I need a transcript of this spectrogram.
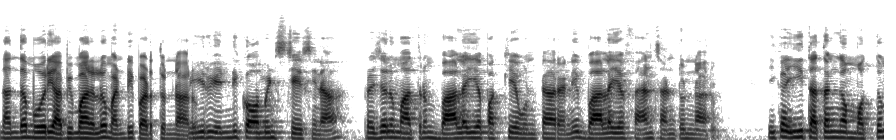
నందమూరి అభిమానులు మండిపడుతున్నారు. మీరు ఎన్ని కామెంట్స్ చేసినా ప్రజలు మాత్రం బాలయ్య పక్కే ఉంటారని బాలయ్య ఫ్యాన్స్ అంటున్నారు. ఇక ఈ తతంగం మొత్తం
